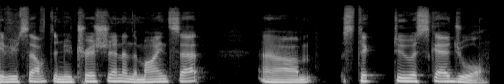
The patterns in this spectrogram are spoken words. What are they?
Give yourself the nutrition and the mindset. Um, stick to a schedule.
